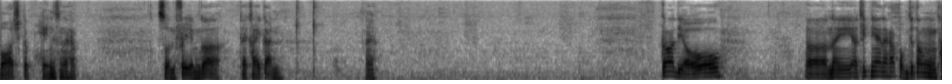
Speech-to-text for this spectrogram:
บอชกับเฮงส์นะครับ ส่วนเฟรมก็คล้ายๆกันนะ ก็เดี๋ยวในอาทิตย์นี้นะครับผมจะต้องท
